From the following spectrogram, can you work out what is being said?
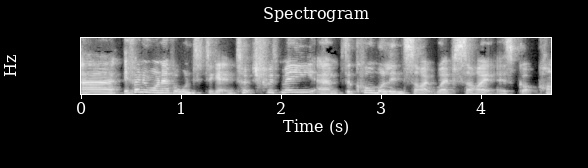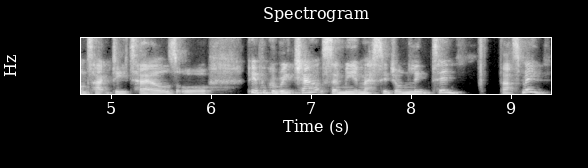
uh, if anyone ever wanted to get in touch with me, um, the Cornwall Insight website has got contact details, or people can reach out, send me a message on LinkedIn. That's me.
